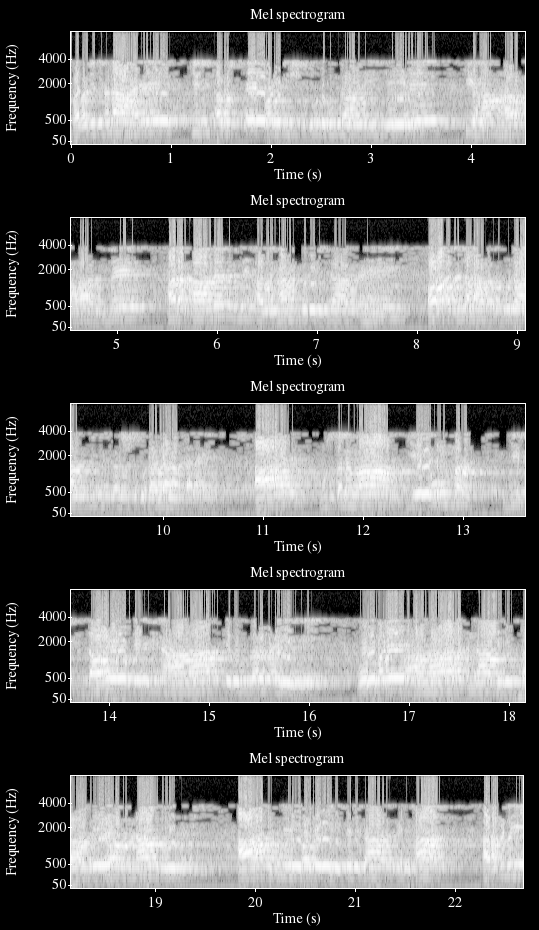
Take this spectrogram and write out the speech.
بس اتنا ہے کہ سب سے بڑی شکر گزاری یہ ہے کہ ہم ہر حال میں، ہر حالت میں الحمدللہ کہیں اور اللہ رب العالمین کا شکر ادا کریں۔ آج مسلمان، یہ امت جس دور کے جن حالات سے گزر رہی ہے، وہ بڑے حالات نہ اور نہ گزرے آپ نے بڑے اختصار کے ساتھ اپنے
